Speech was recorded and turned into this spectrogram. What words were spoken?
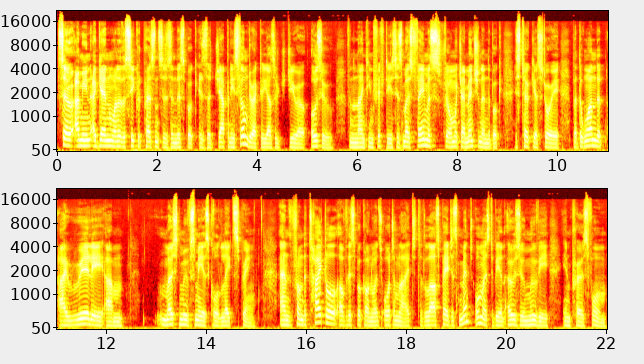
So, I mean, again, one of the secret presences in this book is the Japanese film director Yasujiro Ozu from the 1950s. His most famous film, which I mention in the book, is Tokyo Story. But the one that I really um, most moves me is called Late Spring. And from the title of this book onwards, Autumn Light, to the last page, it's meant almost to be an Ozu movie in prose form.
